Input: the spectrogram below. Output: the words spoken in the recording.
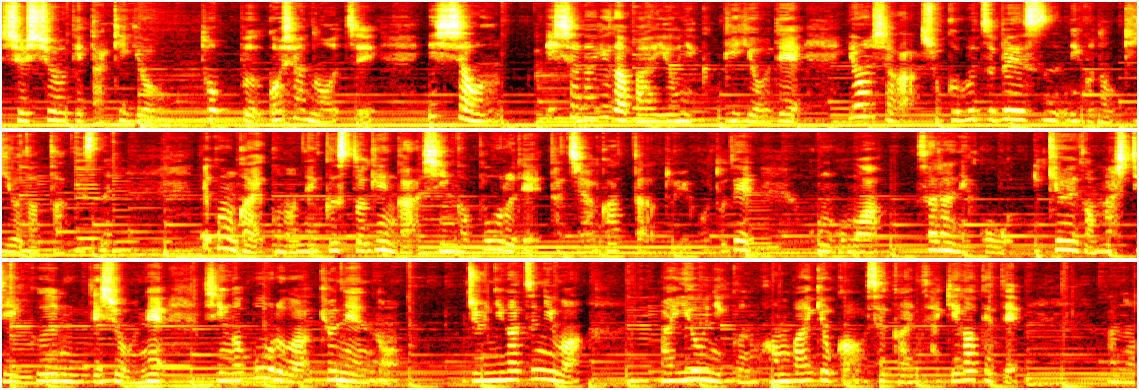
出資を受けた企業トップ5社のうち1社を1社だけが培養肉企業で4社が植物ベース肉の企業だったんですね。で今回このネクストゲンがシンガポールで立ち上がったということで今後はさらにこう勢いが増していくんでしょうねシンガポールは去年の12月には培養肉の販売許可を世界に先駆けてあの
